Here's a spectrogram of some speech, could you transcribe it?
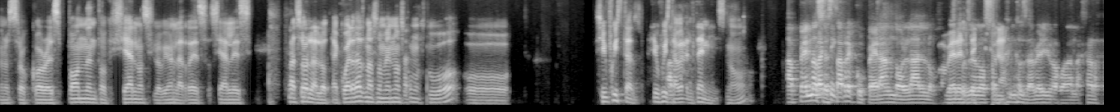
nuestro correspondent oficial, no sé si lo vio en las redes sociales. Pasó Lalo, ¿te acuerdas más o menos cómo estuvo? O sí fuiste a, fuiste a ver el tenis, ¿no? Apenas se está recuperando Lalo, a ver después de dos semanas de haber ido a Guadalajara.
